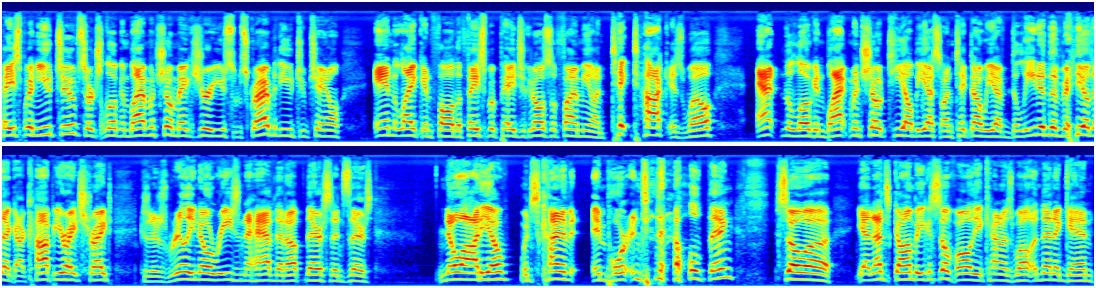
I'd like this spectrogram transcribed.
Facebook and YouTube, search Logan Blackman Show. Make sure you subscribe to the YouTube channel and like and follow the Facebook page. You can also find me on TikTok as well at the Logan Blackman Show, TLBS on TikTok. We have deleted the video that got copyright striked because there's really no reason to have that up there since there's no audio, which is kind of important to that whole thing. So, uh, yeah, that's gone, but you can still follow the account as well. And then again,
